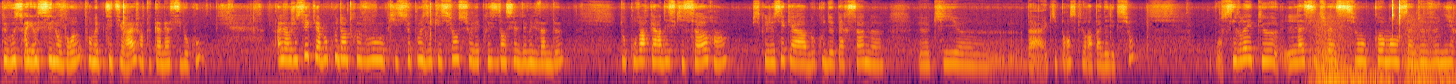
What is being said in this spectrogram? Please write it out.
que vous soyez aussi nombreux pour mes petits tirages. En tout cas, merci beaucoup. Alors, je sais qu'il y a beaucoup d'entre vous qui se posent des questions sur les présidentielles 2022. Donc, on va regarder ce qui sort, hein, puisque je sais qu'il y a beaucoup de personnes qui, bah, qui pensent qu'il n'y aura pas d'élection. C'est vrai que la situation commence à devenir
